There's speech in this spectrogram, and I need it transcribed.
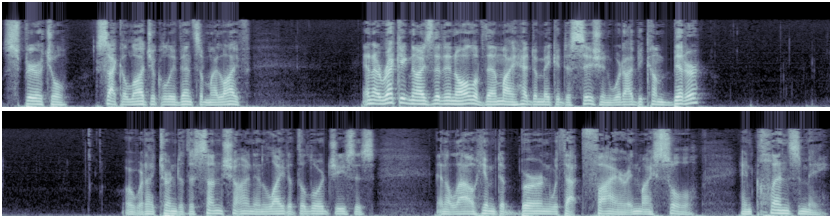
spiritual, psychological events of my life. And I recognize that in all of them I had to make a decision. Would I become bitter? Or would I turn to the sunshine and light of the Lord Jesus and allow Him to burn with that fire in my soul and cleanse me?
